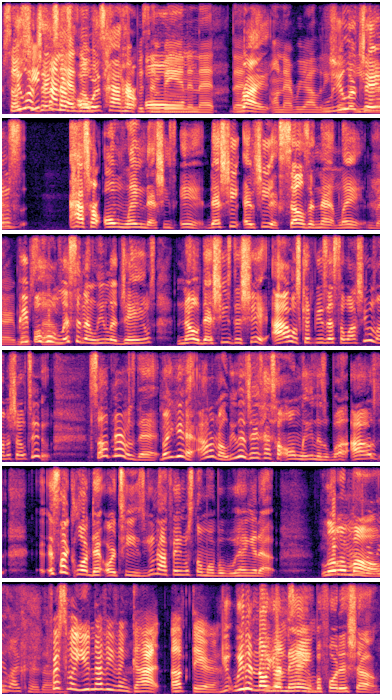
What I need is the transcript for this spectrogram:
so Leela she James kind of has has no always had her purpose in being in that, that right. on that reality show. Leela. James has her own lane that she's in. That she and she excels in that lane. Very much People so. who listen to Leela James know that she's the shit. I was confused as to why she was on the show too. So there was that. But yeah, I don't know. Leela James has her own lane as well. I was it's like Claudette Ortiz. You're not famous no more, boo boo. Hang it up. Little Yeah, Mo. I really like her though. First of all, you never even got up there. you, we didn't know You know your what I'm name saying? before this show.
